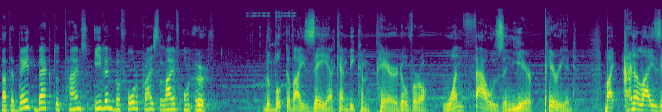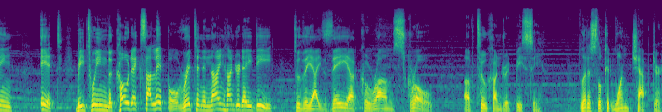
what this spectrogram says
that date back to times even before Christ's life on earth the book of Isaiah can be compared over a 1,000 year period by analyzing it between the Codex Aleppo, written in 900 AD, to the Isaiah Qumran scroll of 200 BC. Let us look at one chapter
